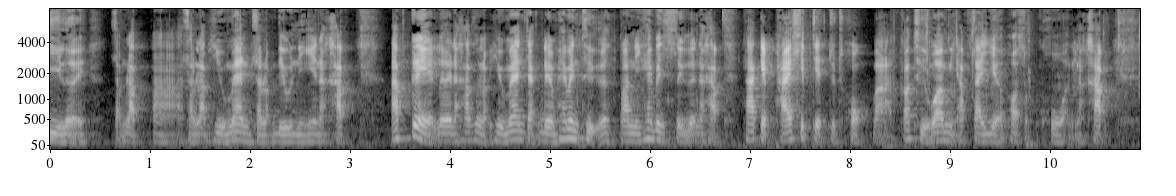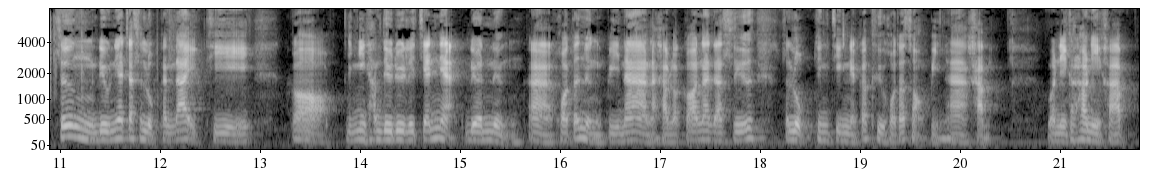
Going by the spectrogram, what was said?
ดีเลยสำหรับสำหรับ Human สำหรับดีลนี้นะครับ อัปเกรดเลยนะครับสำหรับ Human จากเดิมให้เป็นถือ ตอนนี้ให้เป็นซื้อนะครับ ถ้าเก็บ price 17.6 บาท ก็ถือว่ามีอัพไซด์เยอะพอสมควรนะครับ ซึ่งดีลนี้จะสรุปกันได้อีกที ก็จริงๆทำ due diligence เนี่ยเดือนหนึ่งอ่า quarter หนึ่งปีหน้านะครับ แล้วก็น่าจะซื้อสรุปจริงๆเนี่ยก็คือ quarter สองปีหน้าครับ วันนี้ก็เท่านี้ครับ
